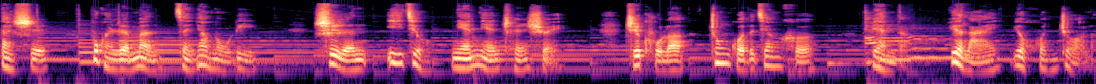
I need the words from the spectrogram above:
但是，不管人们怎样努力，诗人依旧年年沉水，只苦了中国的江河，变得越来越浑浊了。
